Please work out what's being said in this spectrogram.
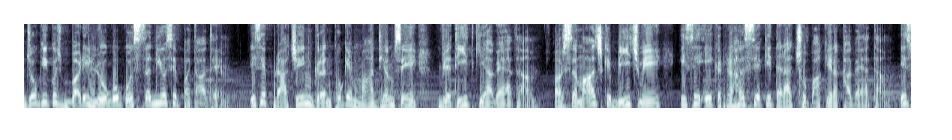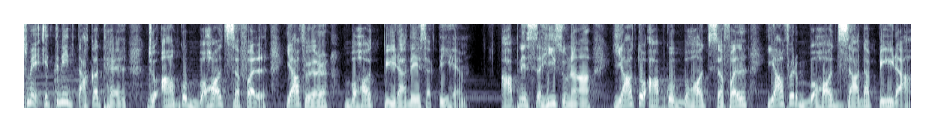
जो कि कुछ बड़े लोगों को सदियों से पता थे। इसे प्राचीन ग्रंथों के माध्यम से व्यतीत किया गया था और समाज के बीच में इसे एक रहस्य की तरह छुपा के रखा गया था। इसमें इतनी ताकत है जो आपको बहुत सफल या फिर बहुत पीड़ा दे सकती है। आपने सही सुना, या तो आपको बहुत सफल या फिर बहुत ज़्यादा पीड़ा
